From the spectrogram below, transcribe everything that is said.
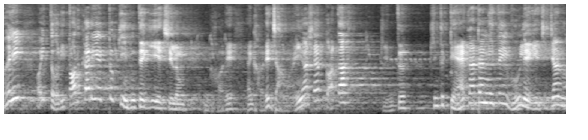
ওই ওই তরি তরকারি একটু কিনতে গিয়েছিলাম। ঘরে ঘরে জামাই আসার কথা। কিন্তু কিন্তু ট্যাঁকাটা নিতেই ভুলে গেছি জানো।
